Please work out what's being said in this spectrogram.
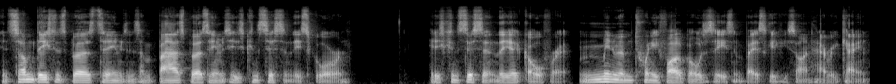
in some decent Spurs teams, in some bad Spurs teams, he's consistently scoring. He's consistently a goal threat. Minimum 25 goals a season, basically, if you sign Harry Kane.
